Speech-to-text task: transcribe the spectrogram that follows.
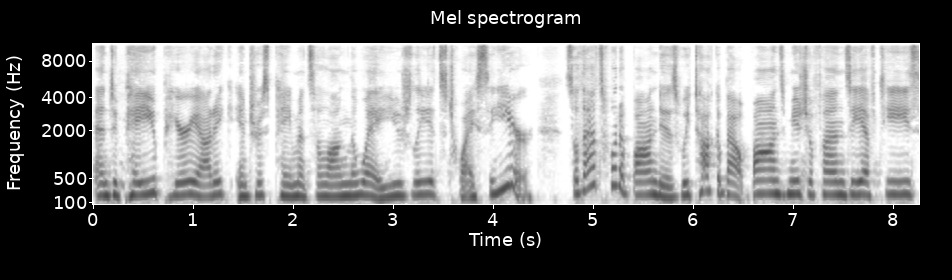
and to pay you periodic interest payments along the way. Usually it's twice a year. So that's what a bond is. We talk about bonds, mutual funds, EFTs,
